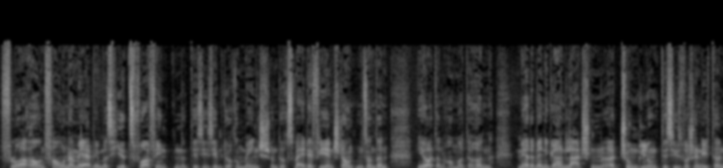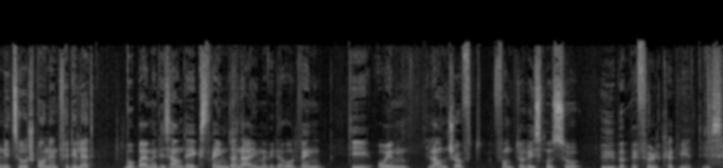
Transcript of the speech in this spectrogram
Flora und Fauna mehr, wie wir es hier jetzt vorfinden und das ist eben durch den Mensch und durchs Weidevieh entstanden, sondern ja, dann haben wir da einen, mehr oder weniger einen Latschen-Dschungel und das ist wahrscheinlich dann nicht so spannend für die Leute. Wobei man das andere Extrem dann auch immer wieder hat, wenn die Almlandschaft vom Tourismus so überbevölkert wird, ist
